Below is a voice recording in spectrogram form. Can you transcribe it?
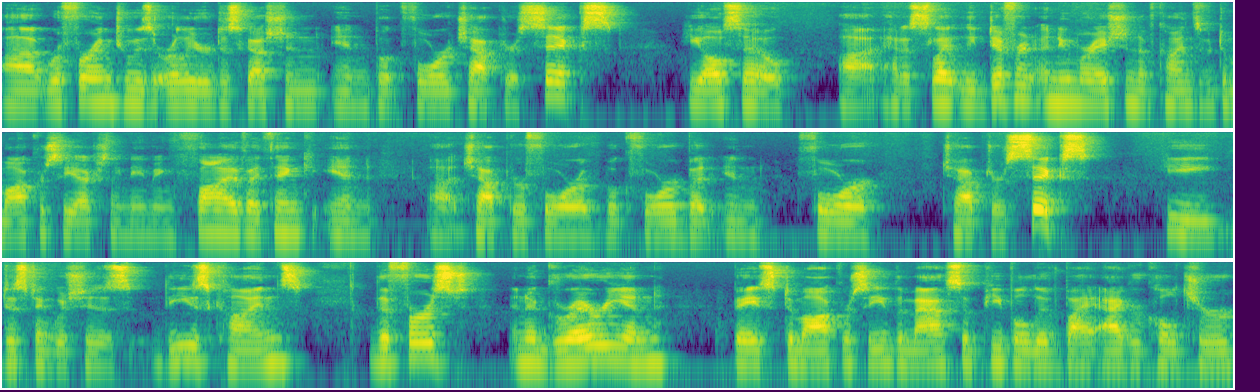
uh, referring to his earlier discussion in Book 4, Chapter 6. He also uh, had a slightly different enumeration of kinds of democracy, actually naming five, I think, in uh, Chapter 4 of Book 4, but in 4, Chapter 6, he distinguishes these kinds. The first, an agrarian based democracy, the mass of people live by agriculture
